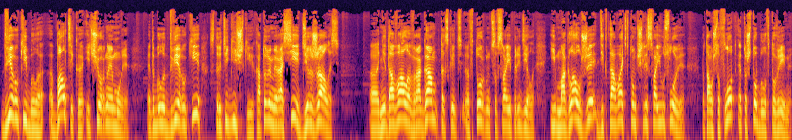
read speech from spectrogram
две руки было Балтика и Черное море. Это было две руки стратегические, которыми Россия держалась э, не давала врагам, так сказать, вторгнуться в свои пределы. И могла уже диктовать в том числе свои условия. Потому что флот это что было в то время?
